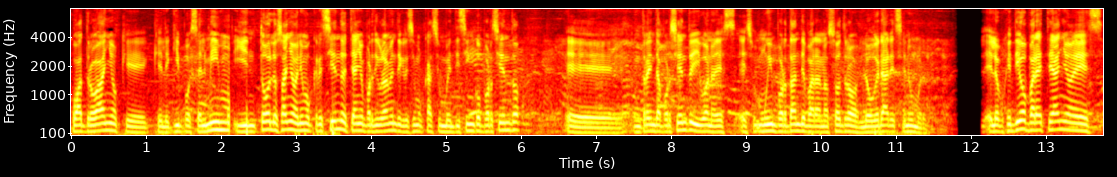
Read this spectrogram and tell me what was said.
cuatro años que, el equipo es el mismo y en todos los años venimos creciendo. Este año particularmente crecimos casi un 25%, eh, un 30% y bueno, es, muy importante para nosotros lograr ese número. El objetivo para este año es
